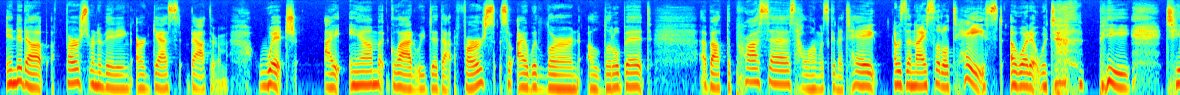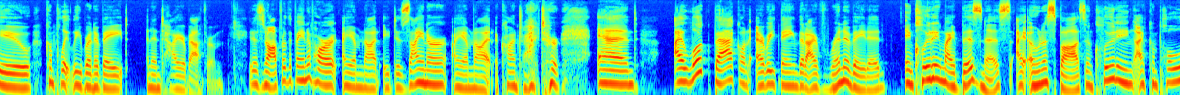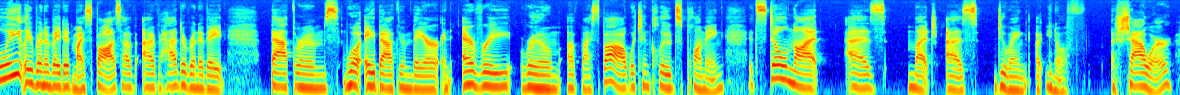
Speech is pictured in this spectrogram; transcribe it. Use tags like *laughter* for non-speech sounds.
ended up first renovating our guest bathroom which I am glad we did that first. So I would learn a little bit about the process, how long it was going to take. It was a nice little taste of what it would *laughs* be to completely renovate an entire bathroom. It is not for the faint of heart. I am not a designer, I am not a *laughs* contractor. And I look back on everything that I've renovated including my business. I own a spa, so including I've completely renovated my spa. So I've, I've had to renovate bathrooms, well, a bathroom there in every room of my spa, which includes plumbing. It's still not as much as doing, a, you know, a, a shower.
